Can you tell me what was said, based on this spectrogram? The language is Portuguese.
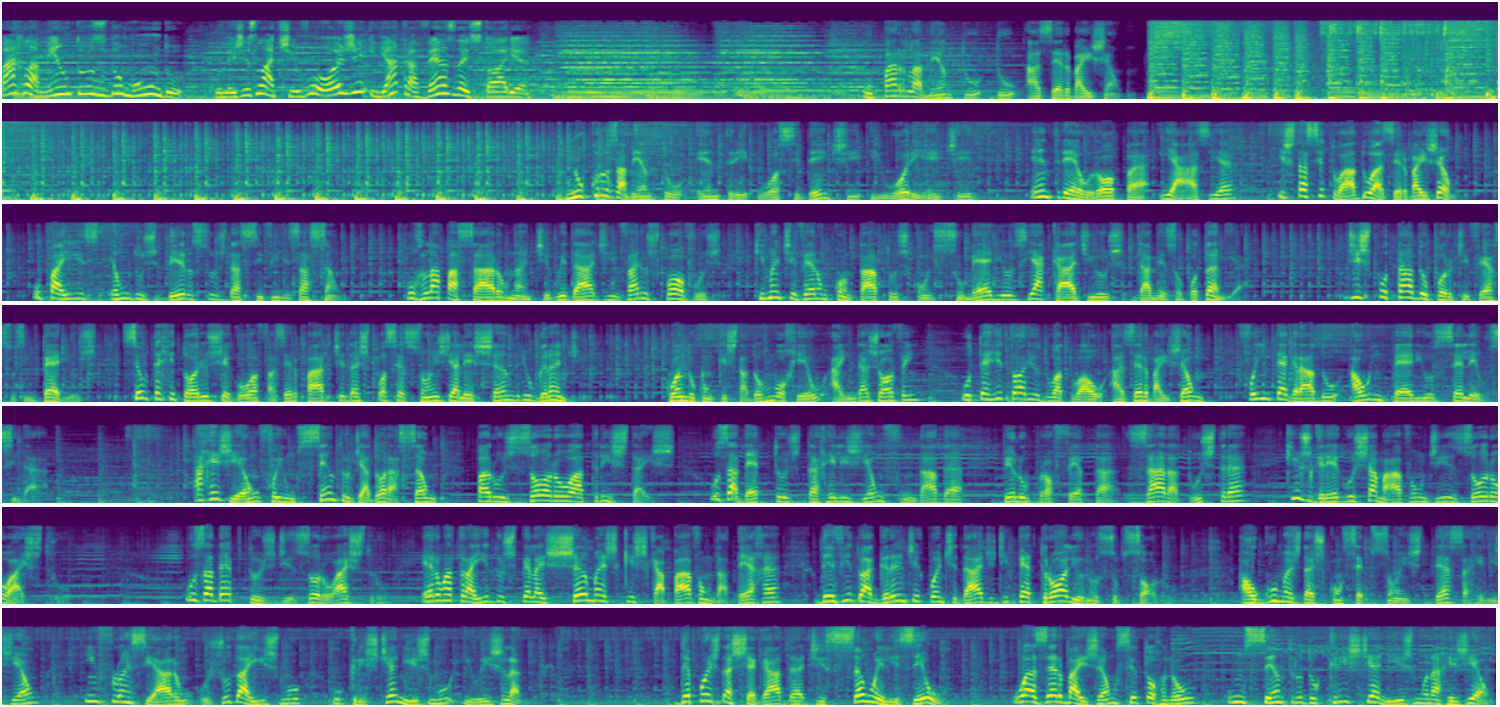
Parlamentos do Mundo. O legislativo hoje e através da história. O Parlamento do Azerbaijão. No cruzamento entre o Ocidente e o Oriente, entre a Europa e a Ásia, está situado o Azerbaijão. O país é um dos berços da civilização. Por lá passaram na antiguidade vários povos que mantiveram contatos com os sumérios e acádios da Mesopotâmia. Disputado por diversos impérios, seu território chegou a fazer parte das possessões de Alexandre o Grande. Quando o conquistador morreu, ainda jovem, o território do atual Azerbaijão foi integrado ao Império Seleucida. A região foi um centro de adoração para os zoroatristas, os adeptos da religião fundada pelo profeta Zaratustra, que os gregos chamavam de Zoroastro. Os adeptos de Zoroastro eram atraídos pelas chamas que escapavam da terra devido à grande quantidade de petróleo no subsolo. Algumas das concepções dessa religião influenciaram o judaísmo, o cristianismo e o islã. Depois da chegada de São Eliseu, o Azerbaijão se tornou um centro do cristianismo na região.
